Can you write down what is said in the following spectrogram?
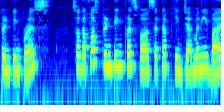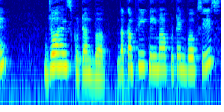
printing press. So the first printing press was set up in Germany by Johannes Gutenberg. The complete name of Gutenberg is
